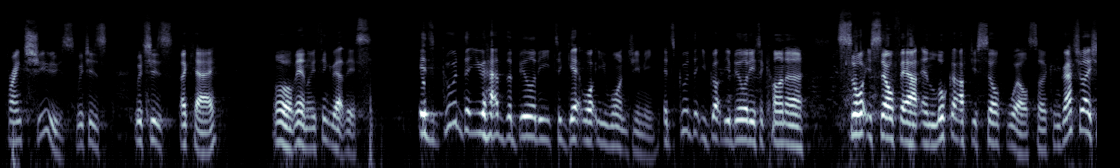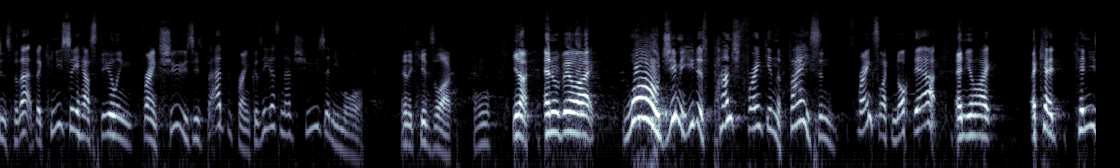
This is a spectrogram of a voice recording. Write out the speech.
Frank's shoes," which is, which is okay. Oh man, let me think about this. It's good that you have the ability to get what you want, Jimmy. It's good that you've got the ability to kind of sort yourself out and look after yourself well. So, congratulations for that. But can you see how stealing Frank's shoes is bad for Frank because he doesn't have shoes anymore? And the kid's like, you know, and it would be like, whoa, Jimmy, you just punched Frank in the face, and Frank's like knocked out. And you're like, okay, can you?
